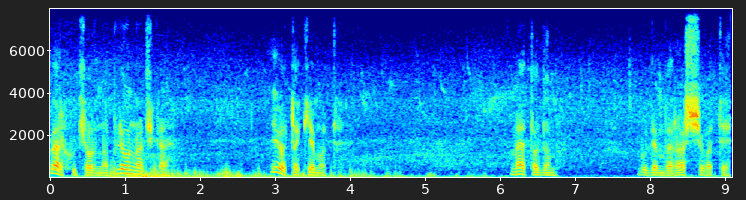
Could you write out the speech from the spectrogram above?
зверху чорна пленочка. І от от методом будемо вирощувати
